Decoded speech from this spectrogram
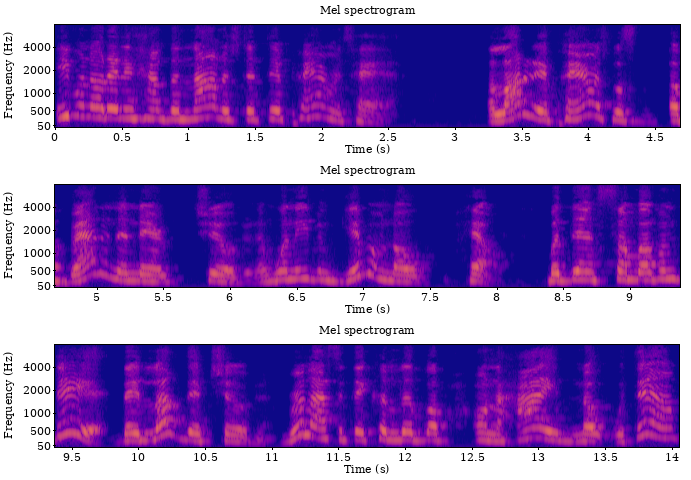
even though they didn't have the knowledge that their parents had a lot of their parents was abandoning their children and wouldn't even give them no help. But then some of them did. They loved their children, realized that they couldn't live up on the high note with them,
